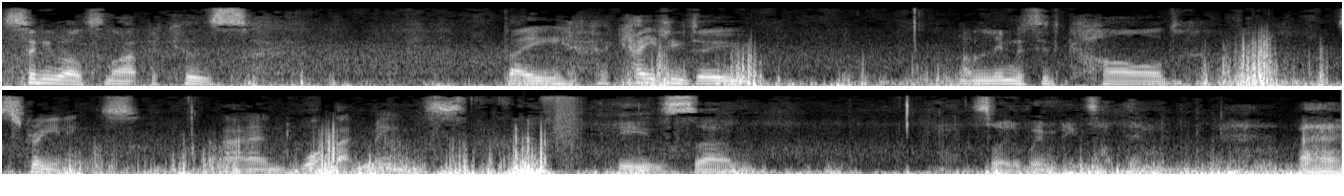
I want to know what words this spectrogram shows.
Cineworld tonight because they occasionally do unlimited card screenings, and what that means is um, sorry, the wind up then. Uh,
